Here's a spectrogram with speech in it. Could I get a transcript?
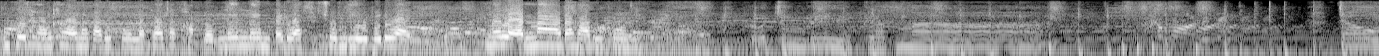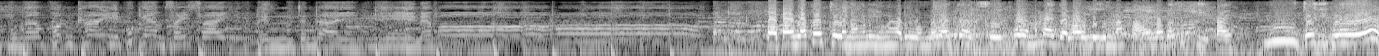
นี่คือทางเข้านะคะ ทุกคนแล้วก็จะขับรถเล่นๆไปด้วยชมวิวไปด้วย ไม่ร้อนมากนะคะทุกคนโปรดจงรีบกลับมาเจ้าผู้งามคนไข้ผู้แก้มใสๆเป็นจังใดแน่บอต่อไปเราก็เจอน้องลีนนะคะทุกคนแล้วว่าจะซื้อกล้วยมาให้แต่เราลืมนะคะ แล้วก็จะขี่ไป นี่เจออีกแล้ว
